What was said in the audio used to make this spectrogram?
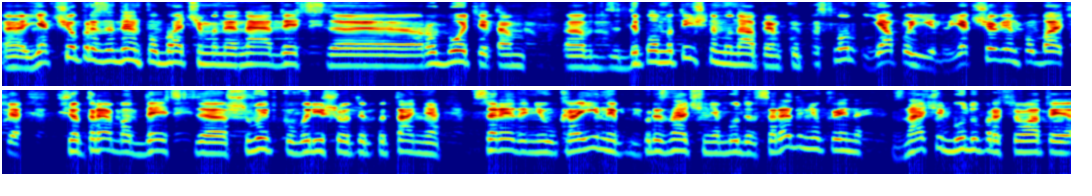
Е, якщо президент побачить мене на десь е, роботі там. Е, В дипломатичному напрямку послом я поїду. Якщо він побачить, що треба десь е, швидко вирішувати питання всередині України, призначення буде всередині України, значить буду працювати е,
